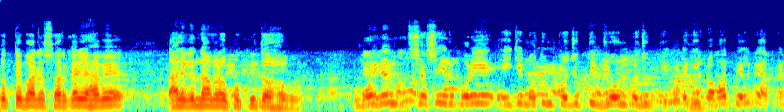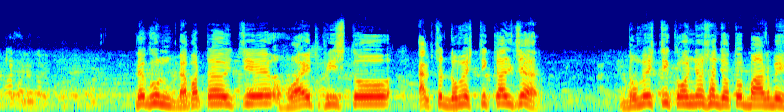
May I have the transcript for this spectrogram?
করতে পারেন সরকারিভাবে তাহলে কিন্তু আমরা উপকৃত হব। ময়নার মাছ চাষের উপরে এই যে নতুন প্রযুক্তি ড্রোন প্রযুক্তি এটা কি প্রভাব ফেলবে? আপনার কি মনে হয়? দেখুন ব্যাপারটা হচ্ছে হোয়াইট ফিশ তো একটা ডোমেস্টিক কালচার ডোমেস্টিক কনজামশন যত বাড়বে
